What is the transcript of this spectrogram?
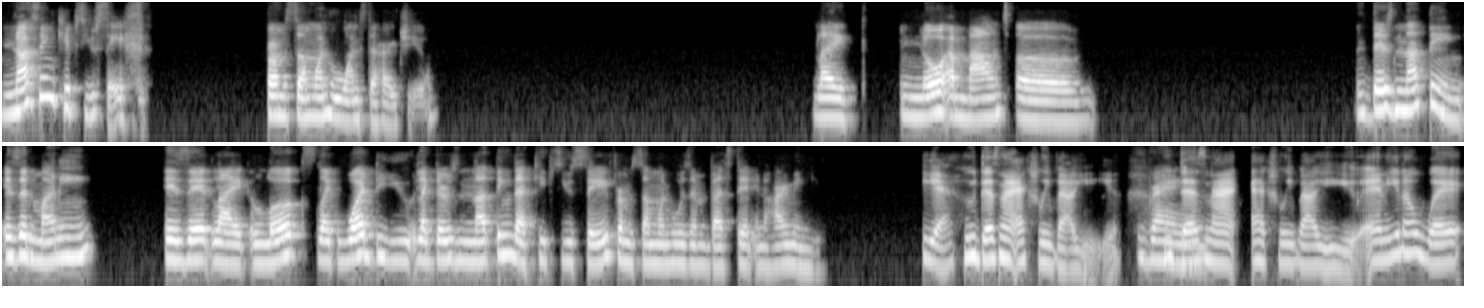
nothing keeps you safe from someone who wants to hurt you. Like no amount of there's nothing. Is it money? Is it like looks? Like what do you like there's nothing that keeps you safe from someone who's invested in harming you. Yeah, who does not actually value you. Right. Who does not actually value you. And you know what?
